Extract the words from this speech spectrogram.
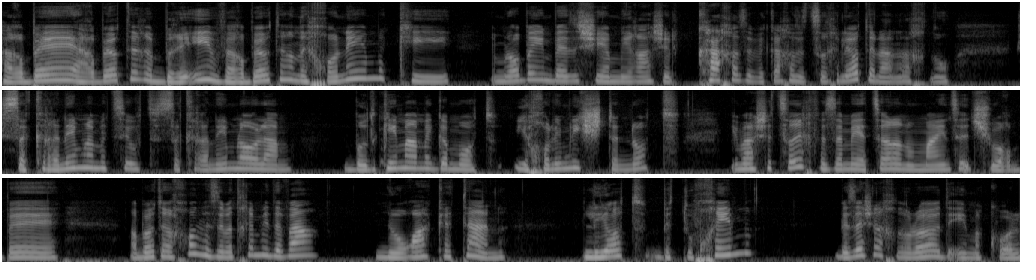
הרבה, הרבה יותר בריאים והרבה יותר נכונים, כי... הם לא באים באיזושהי אמירה של ככה זה וככה זה צריך להיות, אלא אנחנו סקרנים למציאות, סקרנים לעולם, בודקים מה המגמות, יכולים להשתנות עם מה שצריך, וזה מייצר לנו mindset שהוא הרבה, הרבה יותר נכון, וזה מתחיל מדבר נורא קטן, להיות בטוחים בזה שאנחנו לא יודעים הכל.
